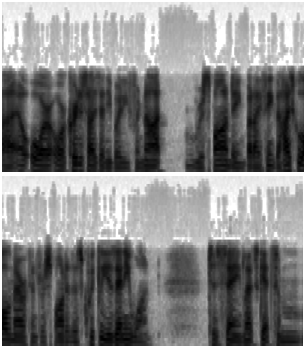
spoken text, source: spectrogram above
uh, or or criticize anybody for not responding, but I think the high school All Americans responded as quickly as anyone to saying let's get some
